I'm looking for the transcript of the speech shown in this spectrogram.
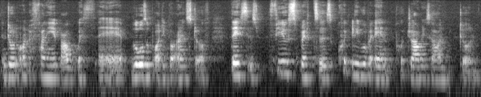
and don't want to fanny about with uh, loads of body butter and stuff. This is few spritzers, quickly rub it in, put jammies on, done.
